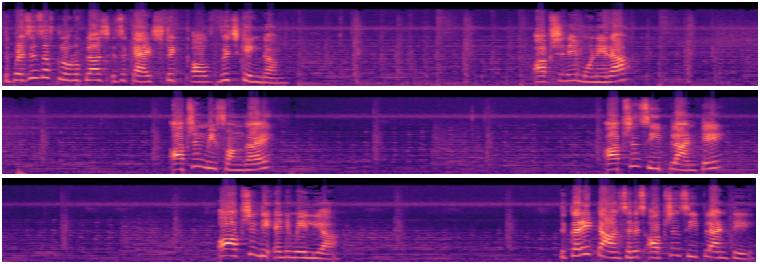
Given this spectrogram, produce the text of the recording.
The presence of chloroplast is a characteristic of which kingdom? Option A Monera. Option B fungi. Option C Plantae. Option D Animalia. The correct answer is option C Plantae.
